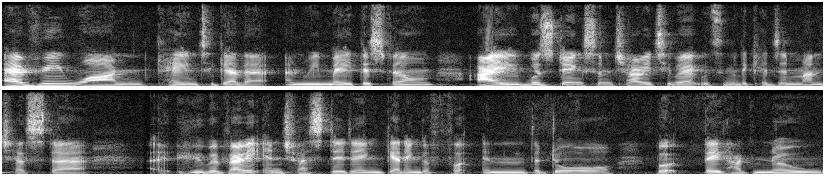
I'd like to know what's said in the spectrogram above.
everyone came together and we made this film. I was doing some charity work with some of the kids in Manchester who were very interested in getting a foot in the door, but they had no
